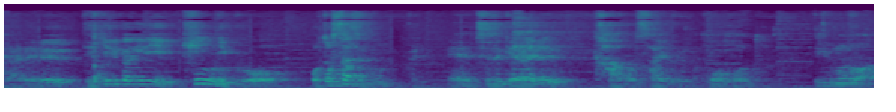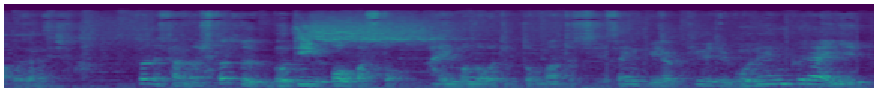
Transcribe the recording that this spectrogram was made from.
えられるできる限り筋肉を落とさずに、えー続けられるカーボサイクルの方法というものはございますでしょうか？そうです。あの一つボディーオーパスというものをちょっと私、1995年くらいに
